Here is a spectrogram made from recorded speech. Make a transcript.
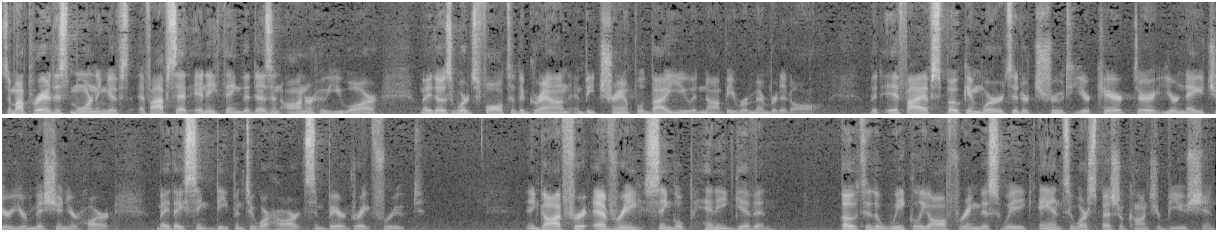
So, my prayer this morning is if I've said anything that doesn't honor who you are, may those words fall to the ground and be trampled by you and not be remembered at all. But if I have spoken words that are true to your character, your nature, your mission, your heart, may they sink deep into our hearts and bear great fruit. And God, for every single penny given, both to the weekly offering this week and to our special contribution,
